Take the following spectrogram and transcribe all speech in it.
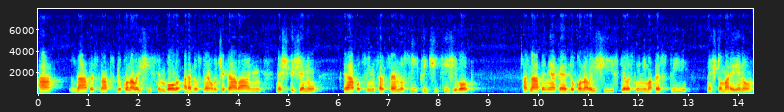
a Znáte snad dokonalejší symbol radostného očekávání než ženu, která pod svým srdcem nosí klíčící život? A znáte nějaké dokonalejší stělesnění mateřství než to Marijino?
